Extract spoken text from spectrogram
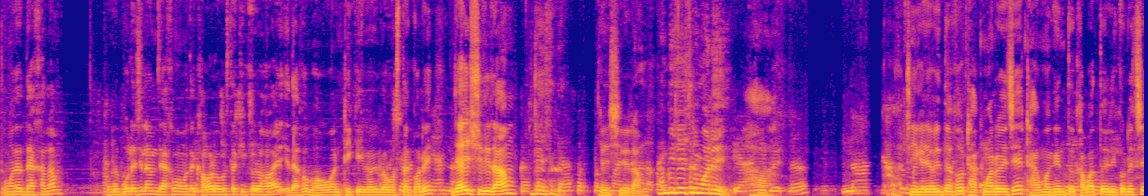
তোমাদের দেখালাম। আমরা বলেছিলাম দেখো আমাদের খাবার ব্যবস্থা কি করে হয়। এই দেখো ভগবান ঠিক এইভাবে ব্যবস্থা করে। জয় শ্রীরাম। জয় শ্রীরাম। জয় শ্রীরাম। হ্যাঁ। ঠিক আছে ওই দেখো ঠাকমা রয়েছে ঠাকমা কিন্তু খাবার তৈরি করেছে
